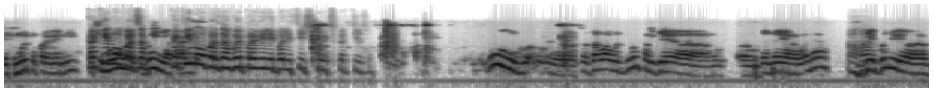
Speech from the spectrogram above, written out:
Это мы-то провели. Каким образом, вы каким образом вы провели баллистическую экспертизу? Ну, э, создавалась группа, где э, ДНР ЛНР ага. где были э,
